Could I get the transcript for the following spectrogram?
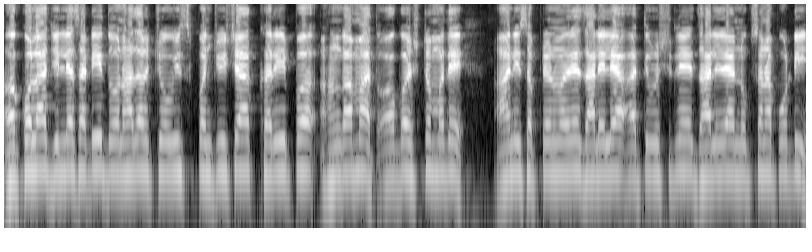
अकोला जिल्ह्यासाठी दोन हजार चोवीस पंचवीसच्या खरीप हंगामात ऑगस्टमध्ये आणि सप्टेंबरमध्ये झालेल्या अतिवृष्टीने झालेल्या नुकसानापोटी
